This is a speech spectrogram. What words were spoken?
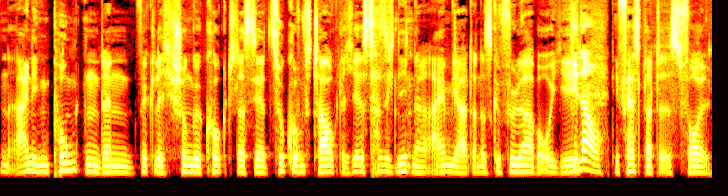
in einigen Punkten dann wirklich schon geguckt, dass der zukunftstauglich ist, dass ich nicht nach einem Jahr dann das Gefühl habe, oh je, genau. die Festplatte ist voll.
